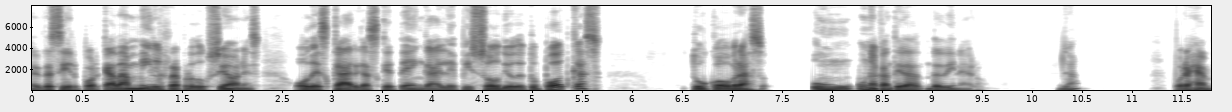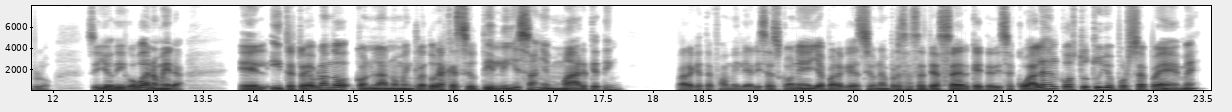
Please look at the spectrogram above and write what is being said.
Es decir, por cada mil reproducciones o descargas que tenga el episodio de tu podcast, tú cobras una cantidad de dinero. ¿Ya? Por ejemplo, si yo digo, bueno, mira, el, y te estoy hablando con las nomenclaturas que se utilizan en marketing para que te familiarices con ella, para que si una empresa se te acerca y te dice, ¿cuál es el costo tuyo por CPM?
